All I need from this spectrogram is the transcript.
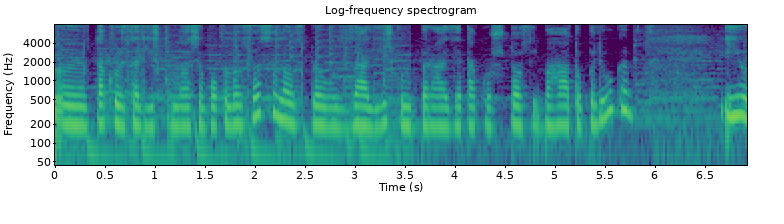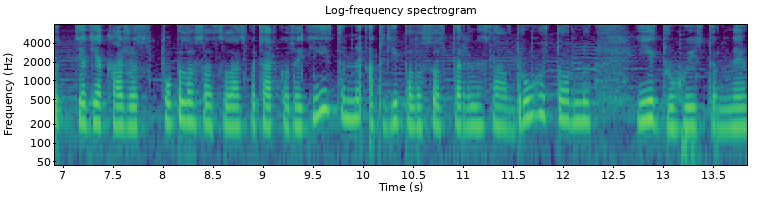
е, також за ліжком нашим попилососила, особливо за ліжком збираю також досить багато пилюки. І от, як я кажу, попилососила спочатку з однієї сторони, а тоді пилосос перенесла в другу сторону і з другої сторони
